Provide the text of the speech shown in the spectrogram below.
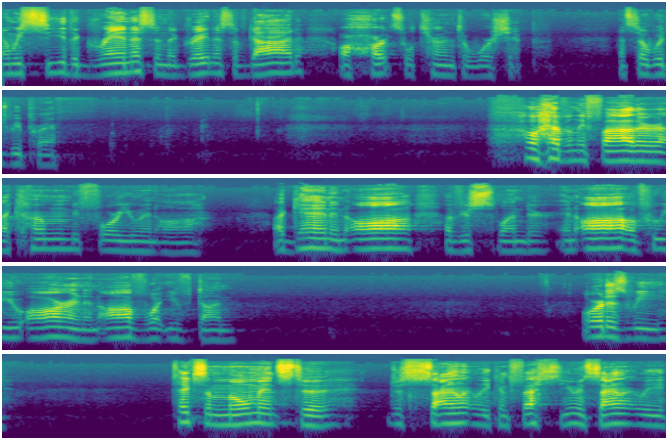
and we see the grandness and the greatness of God, our hearts will turn to worship. And so, would we pray? Oh, Heavenly Father, I come before you in awe. Again, in awe of your splendor, in awe of who you are, and in awe of what you've done. Lord, as we take some moments to just silently confess to you and silently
